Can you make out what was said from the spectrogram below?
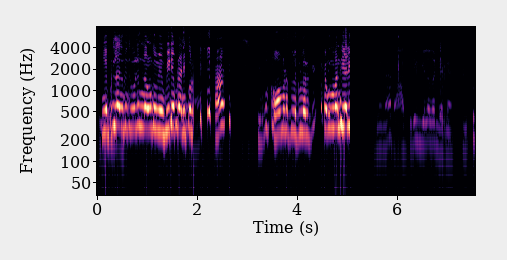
நீ எப்படிலாம் இருக்குன்னு சொல்லி நான் உங்களுக்கு வீடியோ போட்டு அனுப்பிடுறேன் ஆ? இது கோமணத்துக்குள்ள இருக்கு. அப்ப வந்து எழுப்பி இல்லைன்னா ராத்திரி இங்கே தான் கேட்க இப்ப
